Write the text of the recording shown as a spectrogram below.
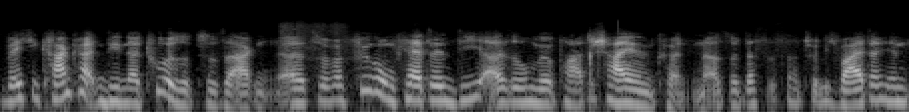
welche Krankheiten die Natur sozusagen äh, zur Verfügung hätte, die also homöopathisch heilen könnten. Also das ist natürlich weiterhin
